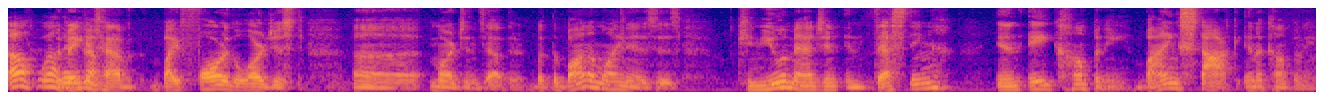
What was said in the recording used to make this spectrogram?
oh well the there bankers you go. have by far the largest uh, margins out there. But the bottom line is, is can you imagine investing in a company, buying stock in a company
